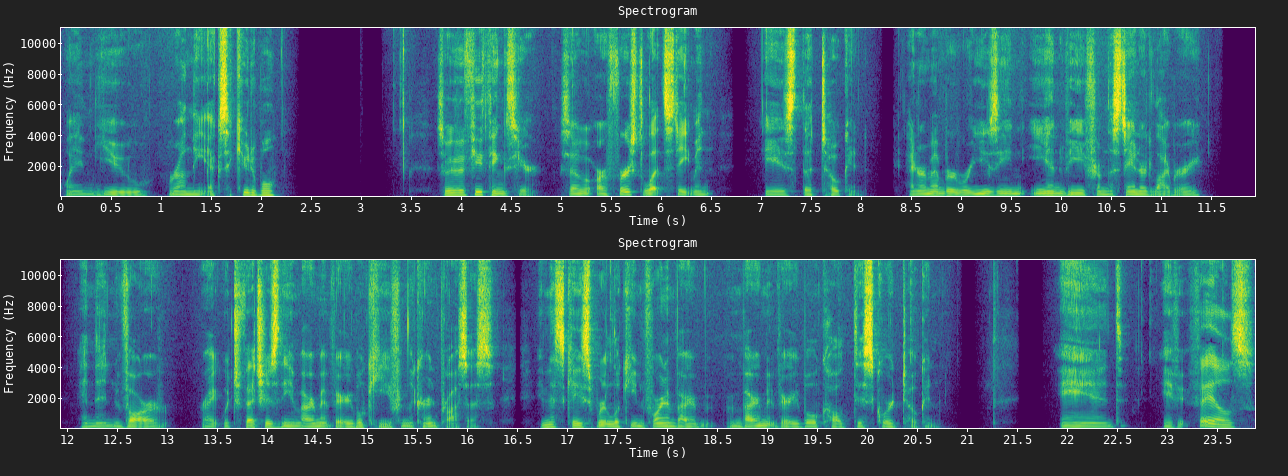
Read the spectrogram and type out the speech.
when you run the executable. So we have a few things here. So our first let statement is the token. And remember, we're using env from the standard library, and then var right, which fetches the environment variable key from the current process. In this case, we're looking for an environment, environment variable called Discord token. And if it fails,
